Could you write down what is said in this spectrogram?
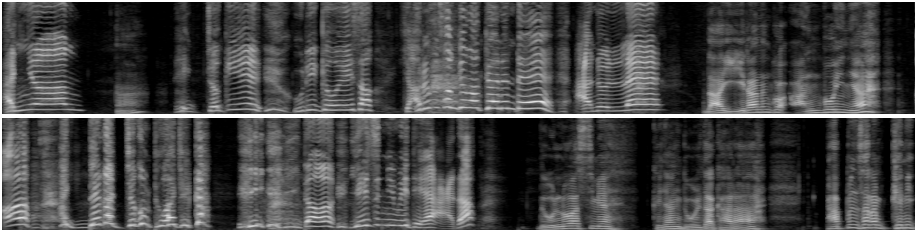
안녕. 어? 에이, 저기 우리 교회에서 여름 성경학교 하는데 안 올래? 나 일하는 거 안 보이냐? 아, 내가 조금 도와줄까? 너 예수님에 대해 알아? 놀러 왔으면 그냥 놀다 가라. 바쁜 사람 괜히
